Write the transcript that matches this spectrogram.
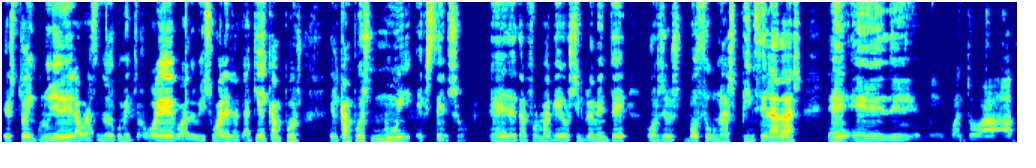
Esto incluye elaboración de documentos web o audiovisuales. Aquí hay campos, el campo es muy extenso, ¿eh? de tal forma que os simplemente os esbozo unas pinceladas ¿eh? En cuanto a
